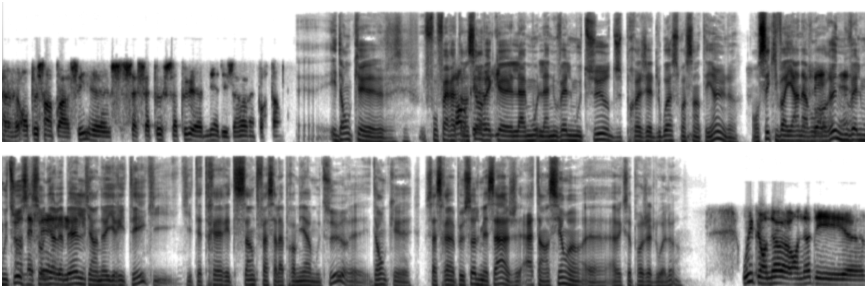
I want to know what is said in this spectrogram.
euh, on peut s'en passer. Ça, peut, ça peut amener à des erreurs importantes. Et donc, il faut faire attention avec la, nouvelle mouture du projet de loi 61. On sait qu'il va y en avoir une nouvelle mouture. C'est Sonia Lebel qui en a hérité, qui, qui, était très réticente face à la première mouture. Donc, ça serait un peu ça le message. Attention avec ce projet de loi-là. Oui, puis on a on a des euh,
